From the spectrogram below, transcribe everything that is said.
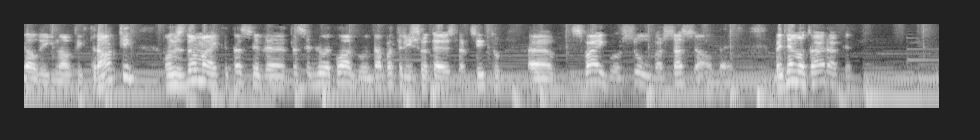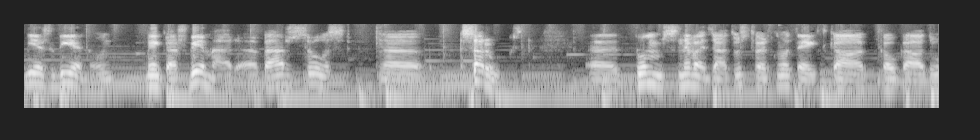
Galīgi nav tik traki. Un es domāju, ka tas ir, tas ir ļoti labi. Un tāpat arī šo te, starp citu, uh, svaigo sulu var sasaldēt. Bet ņemot vērā, ka bieži vien un vienkārši vienmēr uh, bērnu sulas uh, sarūkst. Uh, to mums nevajadzētu uztvert noteikti kā kaut kādu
